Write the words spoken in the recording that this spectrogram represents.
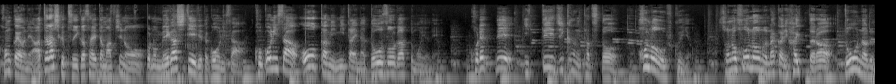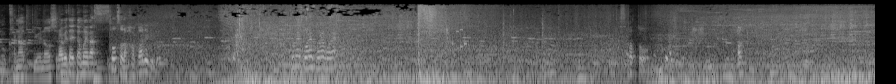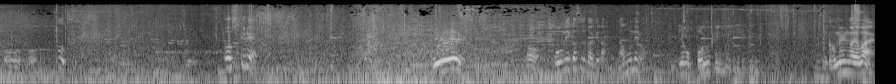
今回はね、新しく追加された街の、このメガシティ出た号にさ、ここにさ、狼みたいな銅像があったと思うよね。これって、一定時間経つと、炎を吹くんよ。その炎の中に入ったら、どうなるのかなっていうのを調べたいと思います。そろそろ測れるよ。これこれこれこれ。スタート。あおおおっおしくれ。ええあ透明化するだけだ。なんもねえわ。いやもうバグって今言ってる。画面がやばい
